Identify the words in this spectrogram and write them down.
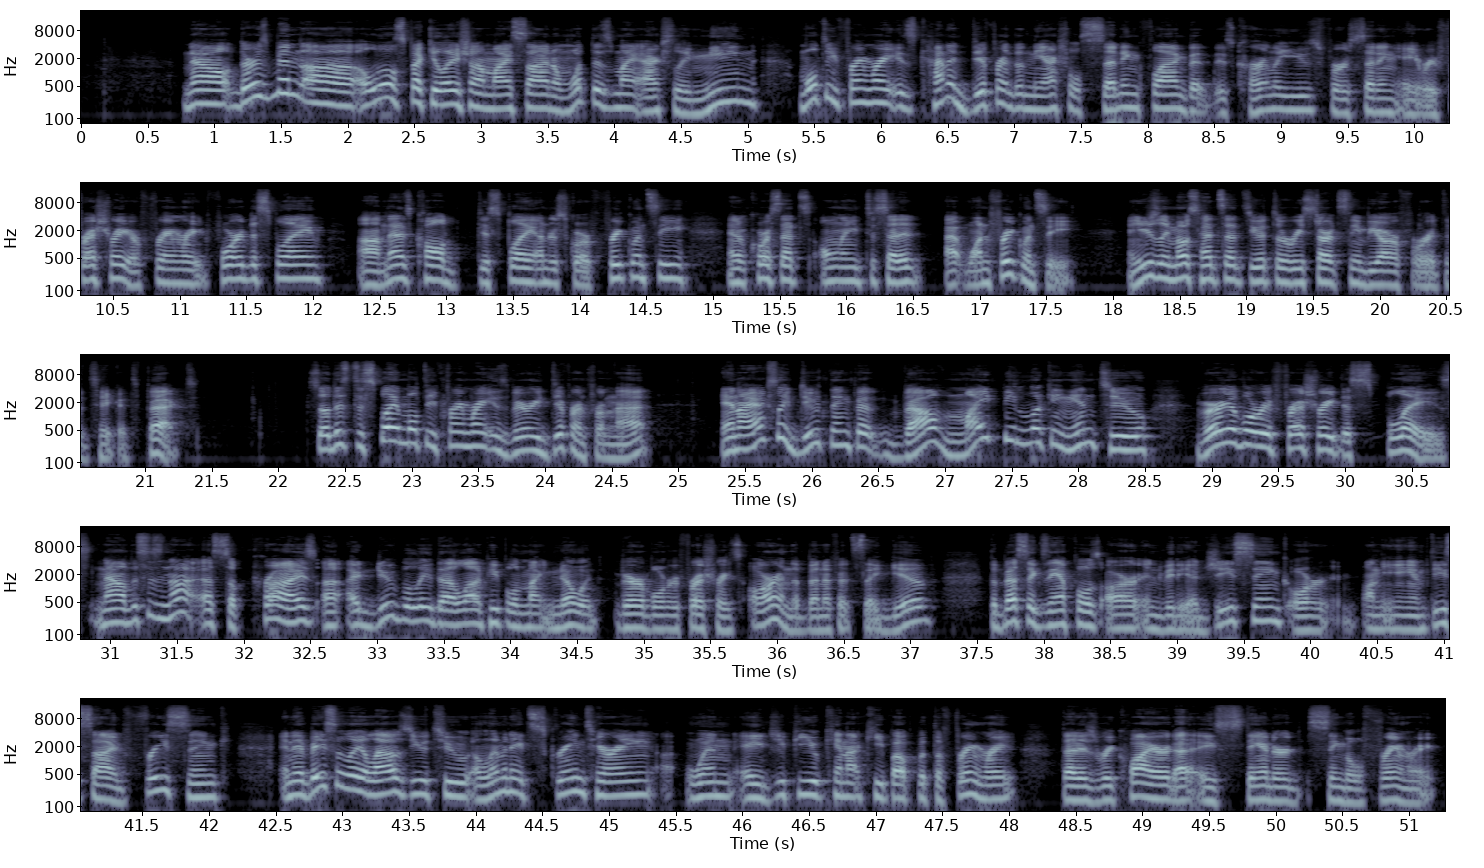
Now, there's been uh, a little speculation on my side on what this might actually mean, Multi-frame rate is kind of different than the actual setting flag that is currently used for setting a refresh rate or frame rate for a display. Um, that is called display underscore frequency, and of course that's only to set it at one frequency. And usually most headsets you have to restart SteamVR for it to take effect. So this display multi-frame rate is very different from that, and I actually do think that Valve might be looking into Variable refresh rate displays. Now, this is not a surprise. Uh, I do believe that a lot of people might know what variable refresh rates are and the benefits they give. The best examples are NVIDIA G-Sync or on the AMD side, FreeSync, and it basically allows you to eliminate screen tearing when a GPU cannot keep up with the frame rate that is required at a standard single frame rate.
